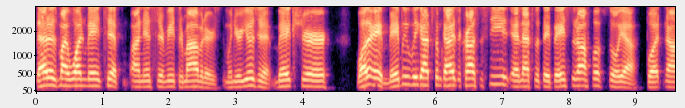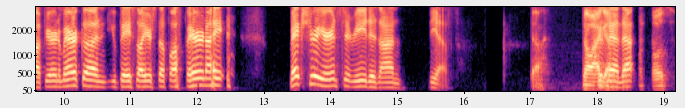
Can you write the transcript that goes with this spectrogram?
that is my one main tip on instant read thermometers. When you're using it, make sure well hey, maybe we got some guys across the sea and that's what they based it off of. So yeah. But now if you're in America and you base all your stuff off Fahrenheit, make sure your instant read is on the F. Yeah. No, I got man, that- one of those.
